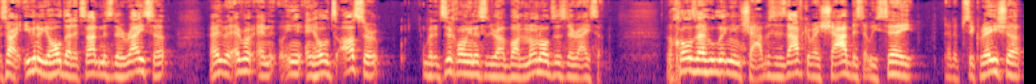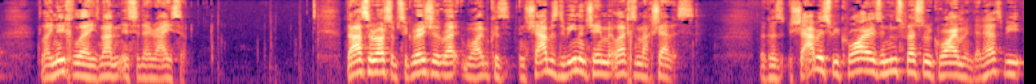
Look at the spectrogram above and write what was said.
sorry, even if you hold that it's not this Right? But everyone, and, and holds Aser, but it's Zich only in this Rabban. No one holds this Deraisa. The Chol Zehu in Shabbos is Dafka by Shabbos that we say that a Psik Reisha, Leinichle, is not an Issa Deraisa. The Aser Rosh of Reisha, right? Why? Because in Shabbos, the Bin and Shem Melechs Machshavos. Because Shabbos requires a new special requirement that has to be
